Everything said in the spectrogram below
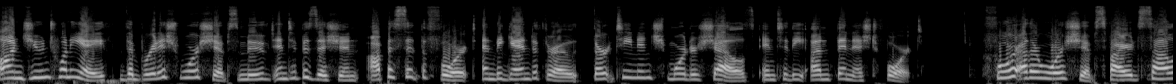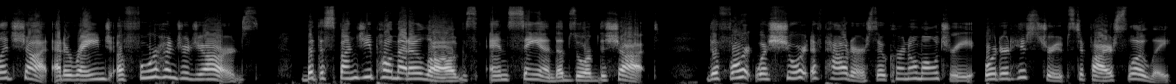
On June 28th, the British warships moved into position opposite the fort and began to throw 13 inch mortar shells into the unfinished fort. Four other warships fired solid shot at a range of 400 yards, but the spongy palmetto logs and sand absorbed the shot. The fort was short of powder, so Colonel Moultrie ordered his troops to fire slowly.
